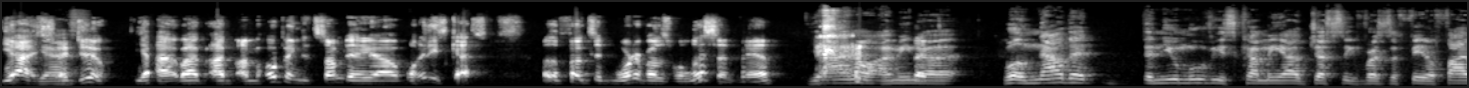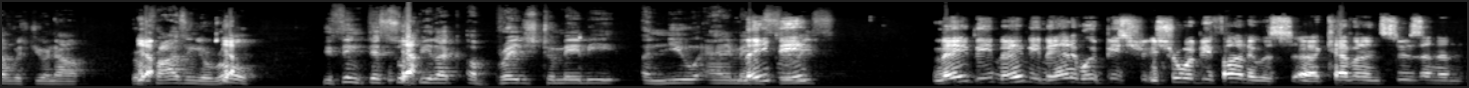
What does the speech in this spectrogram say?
Yes, I do. Yeah, I, I, I'm hoping that someday uh, one of these guys, one of the folks at Warner Brothers, will listen. Man, Yeah, I know. I mean, Like- uh, well, now that the new movie is coming out, Justice League versus the Fatal Five, which you're now Yeah. reprising your Yeah. role, you think this will Yeah. be like a bridge to maybe a new animated Maybe. series? Maybe, maybe, man, it would be it sure would be fun. It was uh, Kevin and Susan and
